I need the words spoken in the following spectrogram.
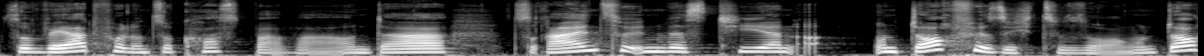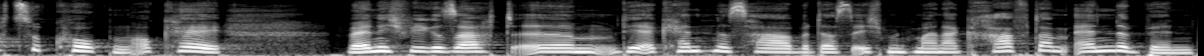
so wertvoll und so kostbar war. Und da rein zu investieren und doch für sich zu sorgen und doch zu gucken, okay, wenn ich, wie gesagt, ähm, die Erkenntnis habe, dass ich mit meiner Kraft am Ende bin,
